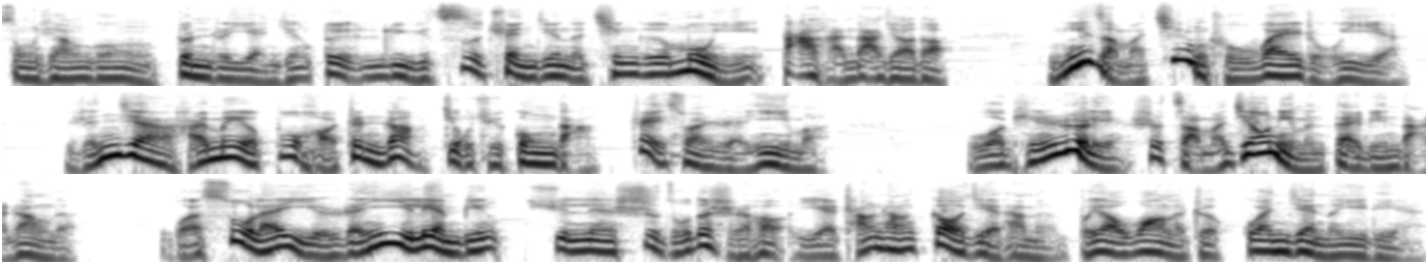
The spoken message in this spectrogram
宋襄公瞪着眼睛，对屡次劝进的亲哥穆仪大喊大叫道：“你怎么净出歪主意呀？人家还没有布好阵仗就去攻打，这算仁义吗？我平日里是怎么教你们带兵打仗的？我素来以仁义练兵，训练士卒的时候也常常告诫他们不要忘了这关键的一点。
